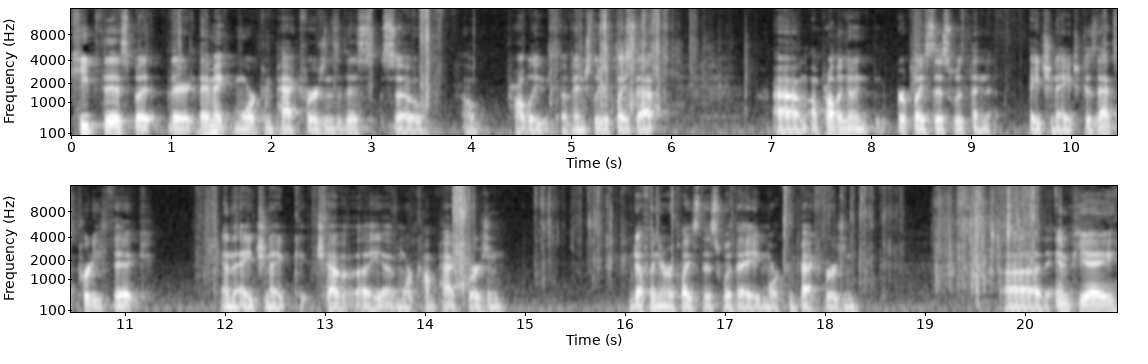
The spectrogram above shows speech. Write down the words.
keep this, but they they make more compact versions of this, so I'll probably eventually replace that. Um, I'm probably gonna replace this with an H&H because that's pretty thick, and the H&H have a, a more compact version. I'm definitely gonna replace this with a more compact version. Uh, the MPA,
